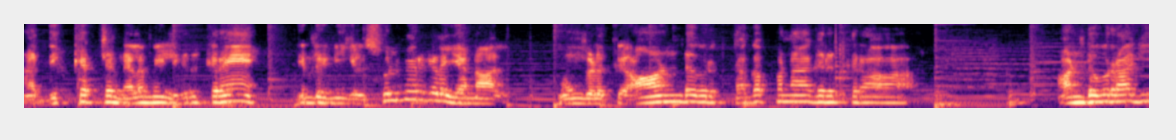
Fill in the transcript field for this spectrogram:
நான் திக்கற்ற நிலைமையில் இருக்கிறேன் என்று நீங்கள் சொல்வீர்களே என்னால் உங்களுக்கு ஆண்டவர் தகப்பனாக இருக்கிறார். ஆண்டவராகி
